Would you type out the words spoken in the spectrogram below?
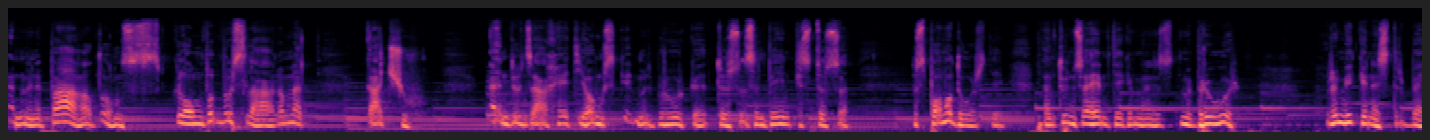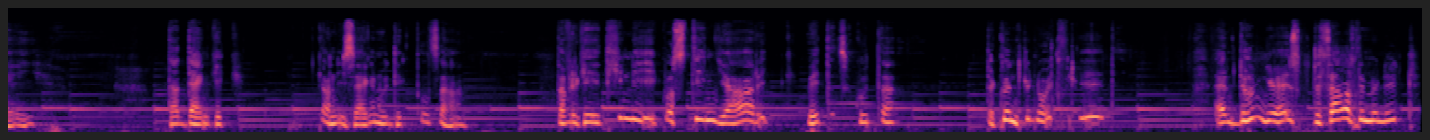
en mijn pa had ons klompen beslagen met kachu. En toen zag hij het jongste, mijn broer, tussen zijn beentjes tussen de sponnen doorsteken. En toen zei hij tegen mijn, mijn broer, Remieken is erbij. Dat denk ik. Ik kan niet zeggen hoe dikwijls aan. Dat vergeet je niet. Ik was tien jaar. Ik weet het zo goed. Hè. Dat kun je nooit vergeten. En toen, juist op dezelfde minuut,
